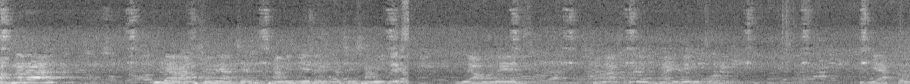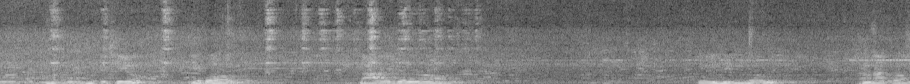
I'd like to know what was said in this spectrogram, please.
আপনারা যারা আসনে আছেন স্বামীজিদের কাছে স্বামীজি যে আমাদের সনাতনী ভাইদের উপরে যে আক্রমণাত্মক ঘটনা ঘটেছিল এবং তার জন্য এই হিন্দু সনাতন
